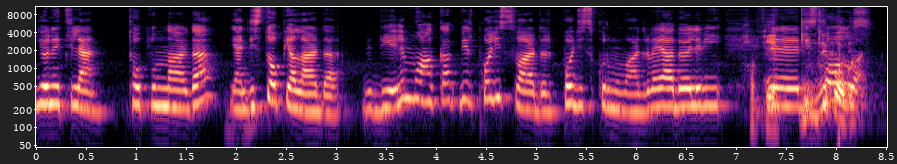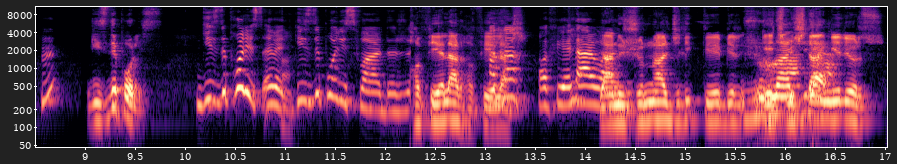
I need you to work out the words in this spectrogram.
yönetilen toplumlarda yani distopyalarda diyelim muhakkak bir polis vardır, polis kurumu vardır veya böyle bir e, bir Gizli polis. var. Hı? Gizli polis. Gizli polis evet, gizli polis vardır. Hafiyeler, hafiyeler. Aha, hafiyeler vardır. Yani jurnalcilik diye bir geçmişten geliyoruz.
